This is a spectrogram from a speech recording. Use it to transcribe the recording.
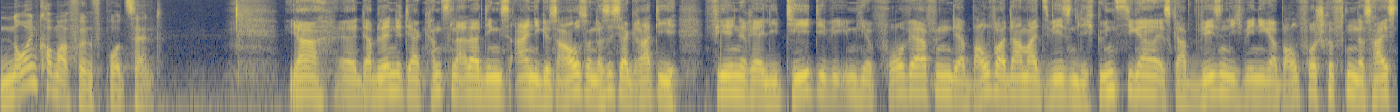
9,5 Prozent. Ja, äh, da blendet der Kanzler allerdings einiges aus und das ist ja gerade die fehlende Realität, die wir ihm hier vorwerfen. Der Bau war damals wesentlich günstiger, es gab wesentlich weniger Bauvorschriften. Das heißt,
